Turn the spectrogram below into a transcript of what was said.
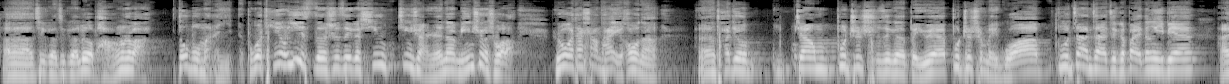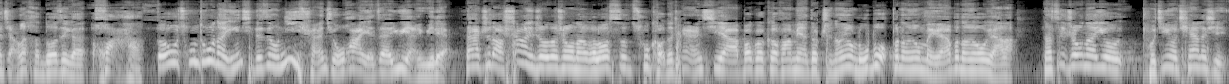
呃，这个这个勒庞，是吧？都不满意。不过挺有意思的是，这个新竞选人呢，明确说了，如果他上台以后呢，呃，他就将不支持这个北约，不支持美国，不站在这个拜登一边，啊讲了很多这个话哈。俄乌冲突呢引起的这种逆全球化也在愈演愈烈。大家知道，上一周的时候呢，俄罗斯出口的天然气啊，包括各方面都只能用卢布，不能用美元，不能用欧元了。那这周呢，又普京又签了些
